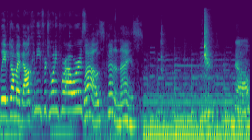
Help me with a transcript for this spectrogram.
lived on my balcony for 24 hours. Wow, this is kind of nice. No.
